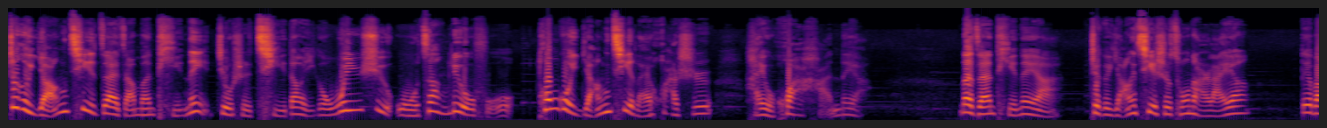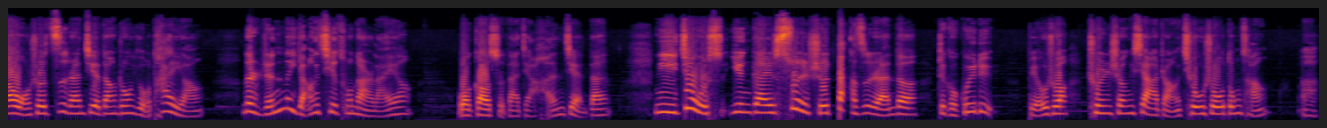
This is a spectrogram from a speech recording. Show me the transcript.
这个阳气在咱们体内就是起到一个温煦五脏六腑，通过阳气来化湿还有化寒的呀。那咱体内啊这个阳气是从哪儿来呀？对吧？我们说自然界当中有太阳，那人的阳气从哪儿来呀？我告诉大家很简单，你就是应该顺势大自然的这个规律，比如说春生夏长秋收冬藏啊，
